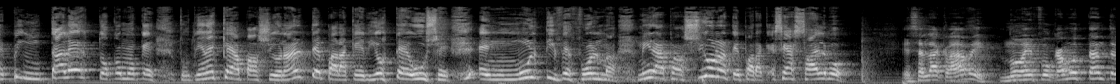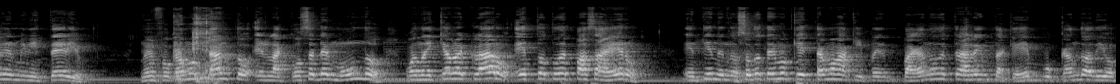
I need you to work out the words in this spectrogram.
eh, pintar esto como que tú tienes que apasionarte para que Dios te use en múltiples formas. Mira, apasionate para que seas salvo. Esa es la clave. Nos enfocamos tanto en el ministerio. Nos enfocamos tanto en las cosas del mundo. Cuando hay que hablar claro, esto todo es pasajero. ¿Entiendes? Nosotros tenemos que, estamos aquí pagando nuestra renta, que es buscando a Dios,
